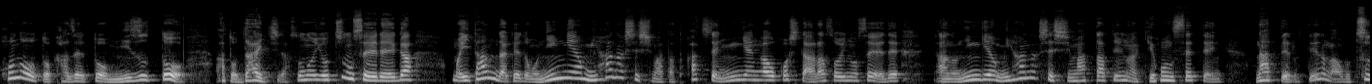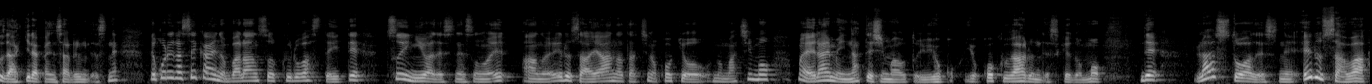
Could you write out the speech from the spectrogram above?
炎と風と水とあと大地だ。その4つの精霊がまあ、いたんだけども人間を見放してしまったと。かつて人間が起こした争いのせいであの人間を見放してしまったというのが基本設定になっているっていうのが2で明らかにされるんですね。でこれが世界のバランスを狂わせていてついにはですねそのエあのエルサやアナたちの故郷の町も、まあ、えらい目になってしまうという予告があるんですけども。でラストはですねエルサは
